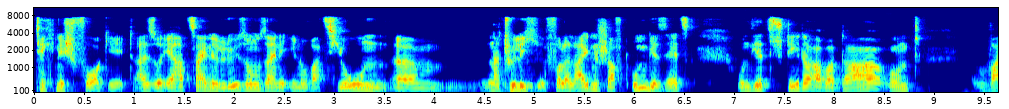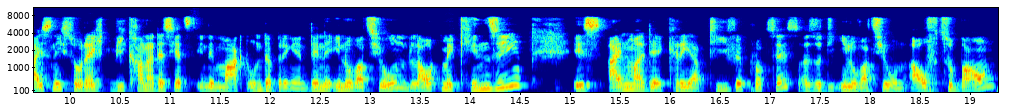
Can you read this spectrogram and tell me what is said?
technisch vorgeht. Also er hat seine Lösung, seine Innovation ähm, natürlich voller Leidenschaft umgesetzt und jetzt steht er aber da und weiß nicht so recht, wie kann er das jetzt in den Markt unterbringen. Denn eine Innovation laut McKinsey ist einmal der kreative Prozess, also die Innovation aufzubauen.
